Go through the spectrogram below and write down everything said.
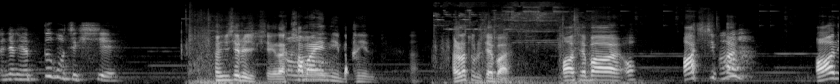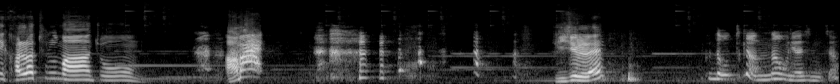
아니야 그냥 뜨고 직시해. 현실을 직시해 나 어. 카마인이 많이 갈라투르 제발 아 제발 어 아 씨발 아, 아니 갈라투르만 좀 아만 뒤질래? 근데 어떻게 안 나오냐 진짜?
